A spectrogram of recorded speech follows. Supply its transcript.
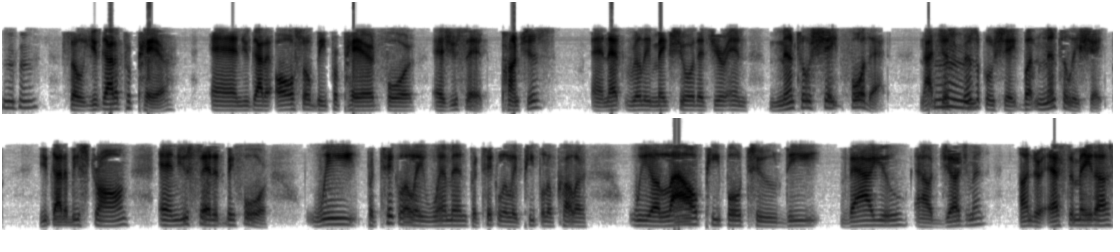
Mhm. So you got to prepare, and you got to also be prepared for, as you said, punches, and that really makes sure that you're in mental shape for that. Not just Mm. physical shape, but mentally shape. You got to be strong, and you said it before. We, particularly women, particularly people of color, we allow people to devalue our judgment, underestimate us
